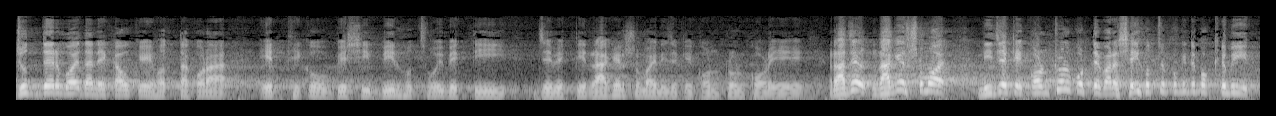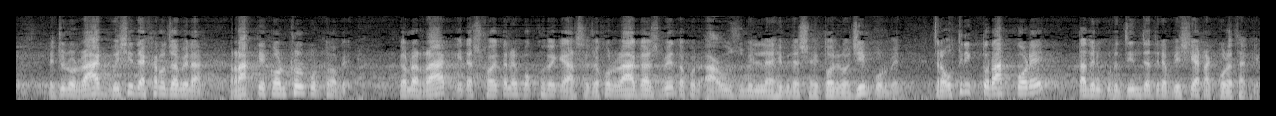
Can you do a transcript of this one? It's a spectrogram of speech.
যুদ্ধের ময়দানে কাউকে হত্যা করা, এর থেকেও বেশি বীর হচ্ছে ওই ব্যক্তি। যে ব্যক্তি রাগের সময় নিজেকে কন্ট্রোল করে, রাজের, রাগের সময় নিজেকে কন্ট্রোল করতে পারে, সেই হচ্ছে প্রকৃতপক্ষে বীর। এর জন্য রাগ বেশি দেখানো যাবে না। রাগকে কন্ট্রোল করতে হবে। কেননা রাগ এটা শয়তানের পক্ষ থেকে আসে। যখন রাগ আসবে, তখন আউজুবিল্লাহিবিনা শৈতর রজিম পড়বেন। যারা অতিরিক্ত রাগ করে, তাদের উপরে জিন জাতিরা বেশি অ্যাটাক করে থাকে।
